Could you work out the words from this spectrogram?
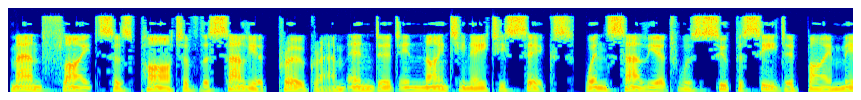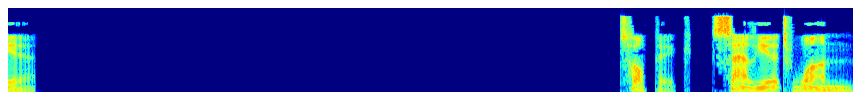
Manned flights as part of the Salyut program ended in 1986, when Salyut was superseded by Mir. Topic Salyut 1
